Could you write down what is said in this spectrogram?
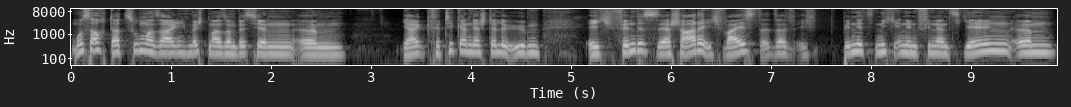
Muss auch dazu mal sagen, ich möchte mal so ein bisschen ähm, ja Kritik an der Stelle üben. Ich finde es sehr schade. Ich weiß, dass ich bin jetzt nicht in den finanziellen ähm,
